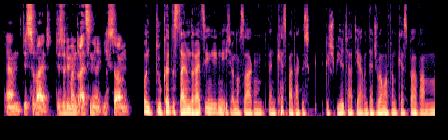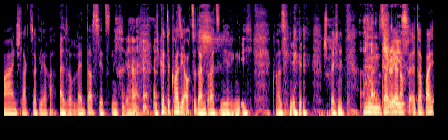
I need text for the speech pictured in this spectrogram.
Ähm, das ist soweit. Das würde ich meinem 13-Jährigen nicht sagen. Und du könntest deinem 13-jährigen Ich auch noch sagen, wenn Casper da gespielt hat, ja, und der Drummer von Casper war mein Schlagzeuglehrer. Also, wenn das jetzt nicht, äh, ich könnte quasi auch zu deinem 13-jährigen Ich quasi sprechen. Nun seid ihr ja noch äh, dabei.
